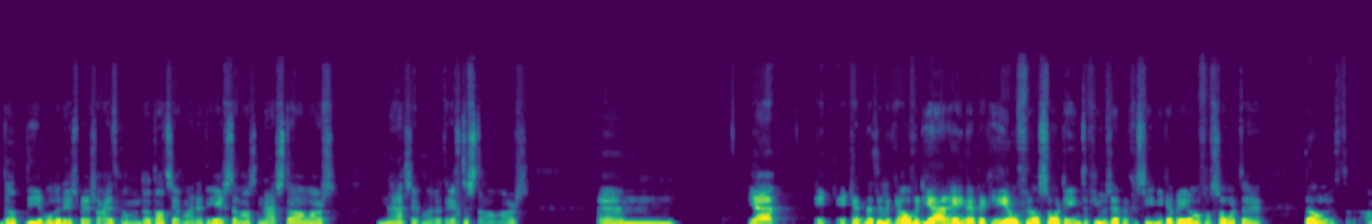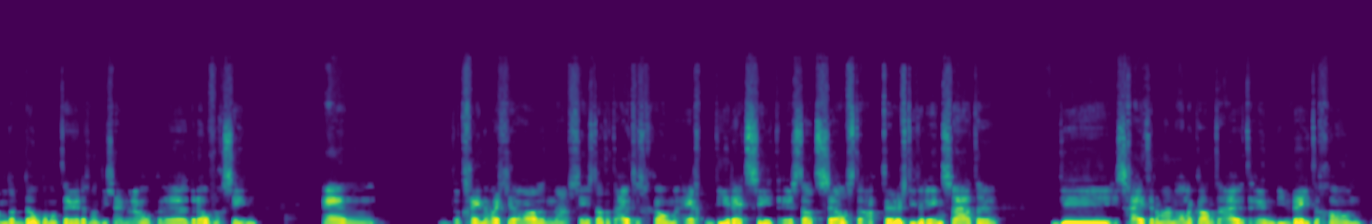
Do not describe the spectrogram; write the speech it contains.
dat die Holiday Special uitkwam. En dat dat zeg maar het eerste was na Star Wars, na zeg maar het echte Star Wars. Ehm, ja, ik, ik heb natuurlijk over de jaren heen heb ik heel veel soorten interviews heb ik gezien. Ik heb heel veel soorten andere documentaires, want die zijn er ook eh, erover gezien. En datgene wat je al, nou, sinds dat het uit is gekomen echt direct ziet, is dat zelfs de acteurs die erin zaten, die schijten hem aan alle kanten uit en die weten gewoon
